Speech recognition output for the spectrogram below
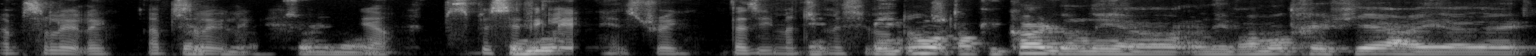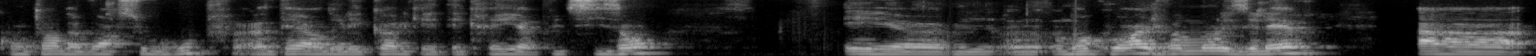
Absolutely, absolutely. Absolument. Yeah. Specifically in history. Vas-y, Mathieu, Et, monsieur et nous, en tant qu'école, on est, euh, on est vraiment très fiers et euh, contents d'avoir ce groupe à l'intérieur de l'école qui a été créé il y a plus de six ans. Et euh, on, encourage vraiment les élèves à,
